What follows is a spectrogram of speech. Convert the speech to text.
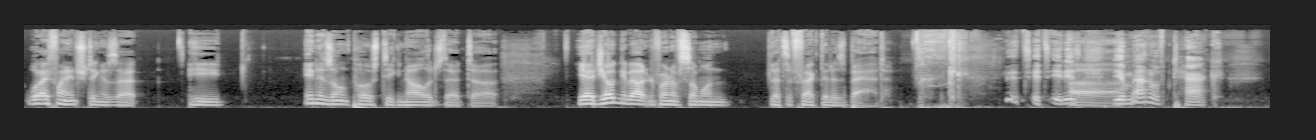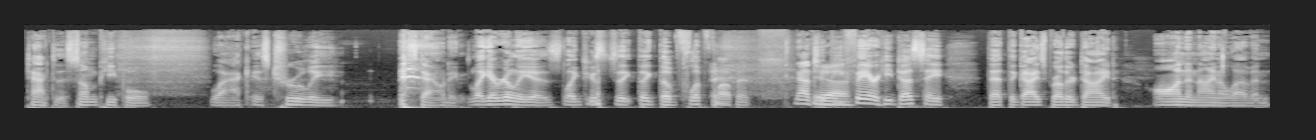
what I find interesting is that he, in his own post, he acknowledged that, uh, yeah, joking about it in front of someone that's affected is bad. It's, it's it is Uh, the amount of tact tact that some people lack is truly astounding. like it really is. Like just like, like the flip flop it. Now to Yeah. be fair, he does say that the guy's brother died on a 9/11.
